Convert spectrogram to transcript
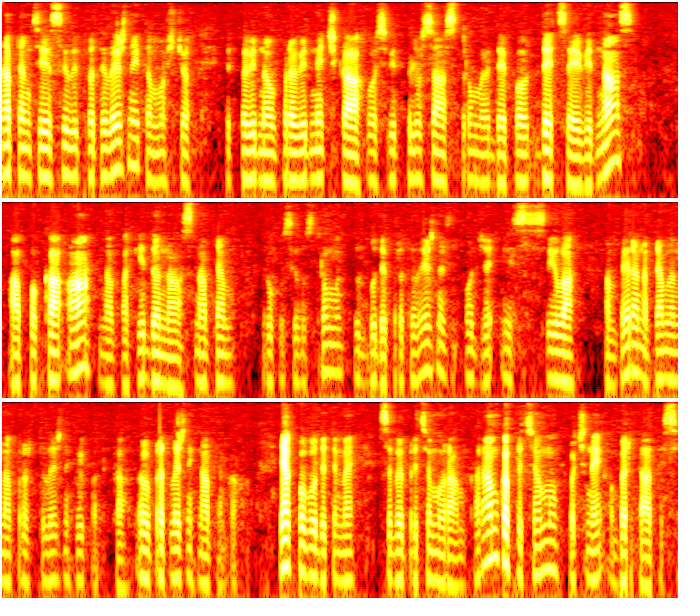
Напрям цієї сили протилежний, тому що відповідно в провідничках ось від плюса струму йде по DC від нас, а по КА навпаки до нас. Напрям руху сили струму тут буде протилежний, отже, і сила ампера напрямлена в протилежних випадках, е, в протилежних напрямках. Як поводитиме себе при цьому рамка? Рамка при цьому почне обертатися.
